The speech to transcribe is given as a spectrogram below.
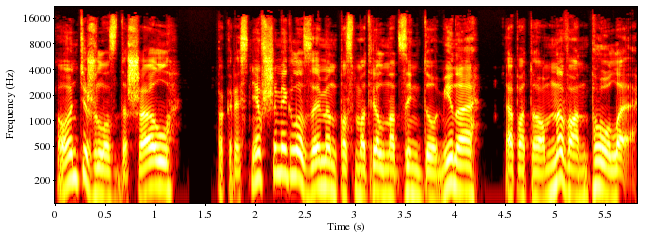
Он тяжело сдышал. Покрасневшими глазами он посмотрел на Цзинь Доумина, а потом на Ван Буэлэ.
